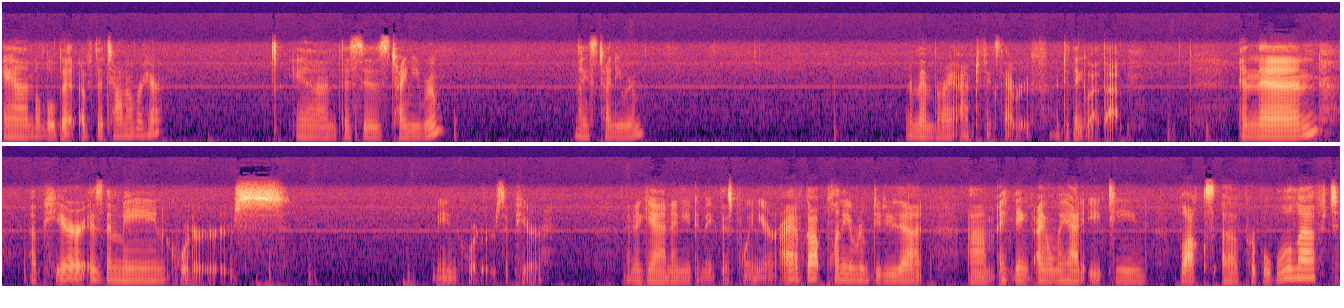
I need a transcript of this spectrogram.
and a little bit of the town over here. And this is tiny room. Nice tiny room. Remember, I have to fix that roof. I have to think about that. And then up here is the main quarters. Main quarters up here. And again, I need to make this pointier. I have got plenty of room to do that. Um, I think I only had 18 blocks of purple wool left.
